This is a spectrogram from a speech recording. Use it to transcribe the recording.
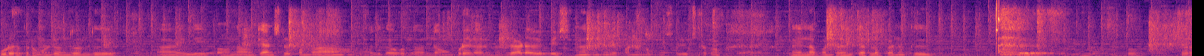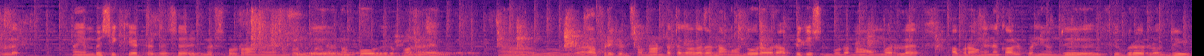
கூட இருக்கிறவங்கள்ட்ட வந்து வந்து இது இப்போ வந்து அவன் கேன்சல் பண்ணுறான் அதுக்காக வந்து வந்து அவங்க கூட எல்லாருமே பேடாகவே பேசுங்க அந்த மாதிரி பண்ணுங்க அப்படின்னு சொல்லி வச்சுருக்கான். என்ன பண்ணுறதுன்னு தெரில இப்போ எனக்கு. இப்போ தெரில. நான் எம்பசி கேட்டிருக்கேன் சார் இதுமாரி சொல்கிறாங்க எனக்கு வந்து நான் போக விருப்பம் இல்லை. ஒரு ஆஃப்ரிக்கன் சொன்னான்றதுக்காக தான் நாங்கள் வந்து ஒரு ஒரு அப்ளிகேஷன் போட்டோம் நவம்பரில். அப்புறம் அவங்க என்னை கால் பண்ணி வந்து பிப்ரவரியில் வந்து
